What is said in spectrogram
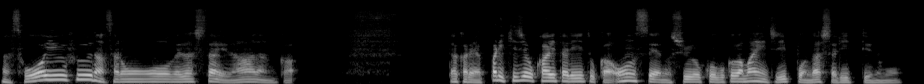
まあ、そういう風なサロンを目指したいな、なんか。だからやっぱり記事を書いたりとか、音声の収録を僕が毎日一本出したりっていうのも、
